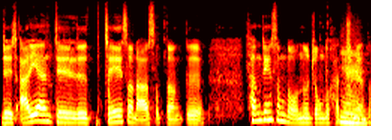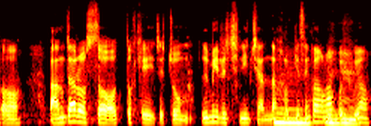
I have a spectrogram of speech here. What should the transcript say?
이제 아리안 젤제에서 나왔었던 그 상징성도 어느 정도 갖추면서 망자로서 어떻게 이제 좀 의미를 지니지 않나 그렇게 음, 생각을 하고 네, 네. 있고요.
